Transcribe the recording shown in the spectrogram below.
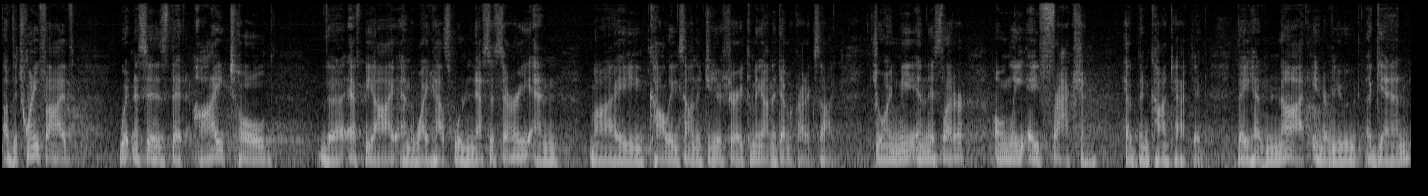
Of the 25 witnesses that I told the FBI and the White House were necessary, and my colleagues on the Judiciary Committee on the Democratic side joined me in this letter, only a fraction have been contacted. They have not interviewed again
